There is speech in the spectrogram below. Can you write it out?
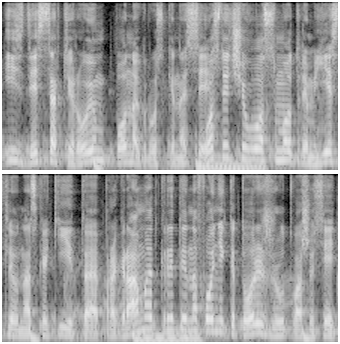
и здесь сортируем по нагрузке на сеть. После чего смотрим, есть ли у нас какие-то программы открытые на фоне, которые жрут вашу сеть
